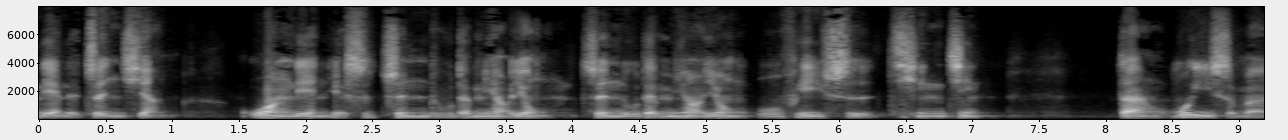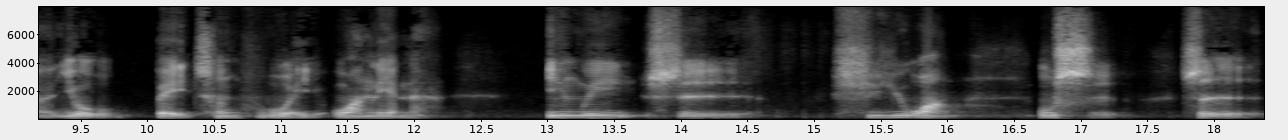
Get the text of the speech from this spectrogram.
念的真相，妄念也是真如的妙用。真如的妙用无非是清净，但为什么又被称呼为妄念呢？因为是虚妄不实，是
